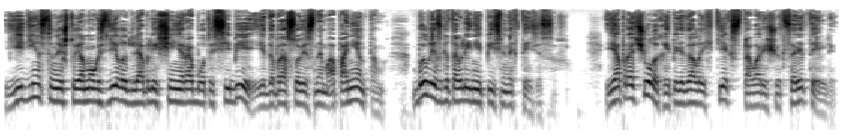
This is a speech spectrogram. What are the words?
Единственное, что я мог сделать для облегчения работы себе и добросовестным оппонентам, было изготовление письменных тезисов. Я прочел их и передал их текст товарищу Церетелли.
